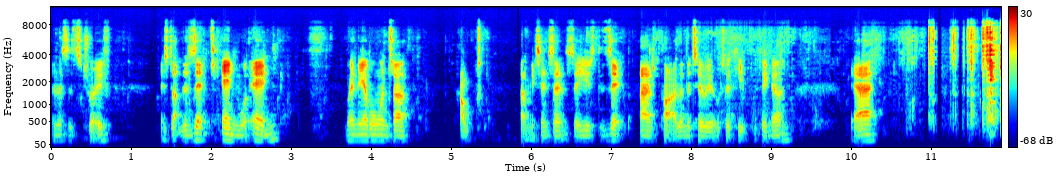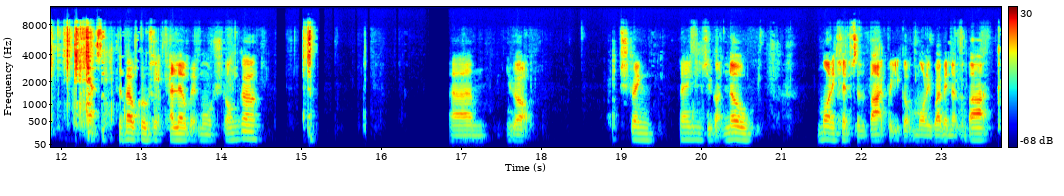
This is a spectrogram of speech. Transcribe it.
and this is the truth, is that the zips in were in when the other ones are out. That makes sense. They use the zip as part of the material to keep the thing going. Yeah. Yes, the Velcro's a little bit more stronger. Um, you got string things. You've got no MOLLE clips at the back, but you've got MOLLE webbing at the back.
